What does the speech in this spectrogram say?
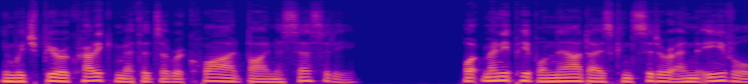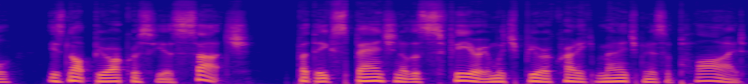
in which bureaucratic methods are required by necessity. What many people nowadays consider an evil is not bureaucracy as such, but the expansion of the sphere in which bureaucratic management is applied.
